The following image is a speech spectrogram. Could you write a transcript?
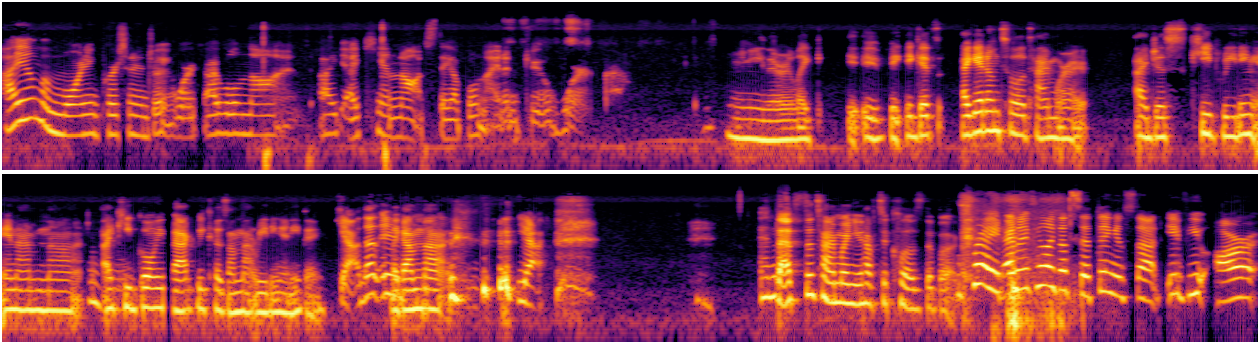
I am a morning person enjoying work. I will not. I I cannot stay up all night and do work. Me neither. Like it, it, it gets. I get until a time where I, I just keep reading and I'm not. Mm-hmm. I keep going back because I'm not reading anything. Yeah, that is, like I'm not. yeah, and that's the time when you have to close the book right and i feel like that's the thing is that if you are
